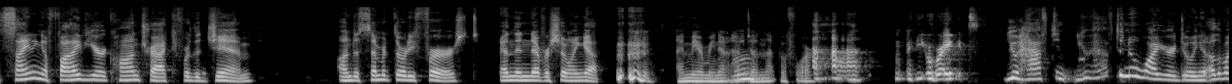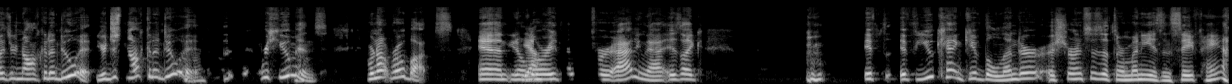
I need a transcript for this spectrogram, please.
signing a five year contract for the gym on December thirty first and then never showing up. I may or may not have Mhm. done that before. You're right. you have to you have to know why you're doing it otherwise you're not going to do it you're just not going to do it we're humans we're not robots and you know Yeah. lori thank you for adding that is like if if you can't give the lender assurances that their money is in safe hands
